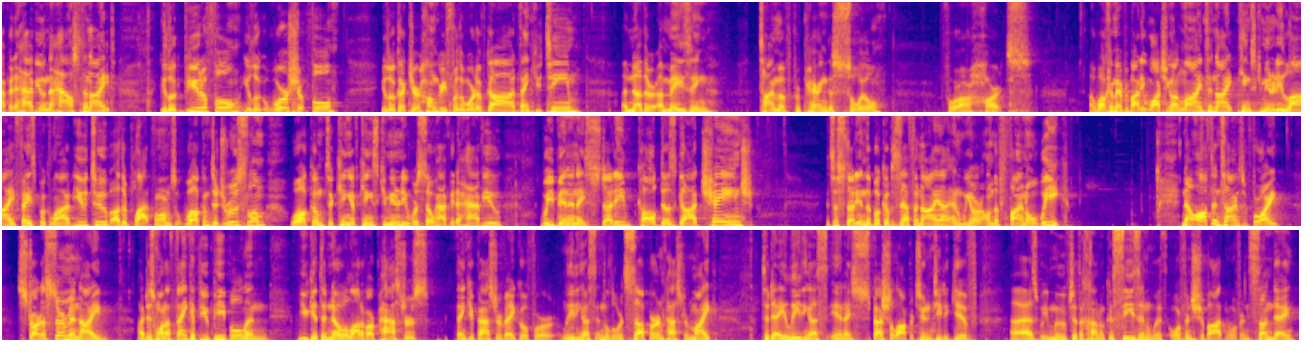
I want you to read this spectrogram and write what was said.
happy to have you in the house tonight. You look beautiful, you look worshipful, you look like you're hungry for the Word of God. Thank you, team. Another amazing time of preparing the soil for our hearts. Uh, welcome everybody watching online tonight, King's Community Live, Facebook Live, YouTube, other platforms. Welcome to Jerusalem. Welcome to King of Kings Community. We're so happy to have you. We've been in a study called Does God Change? It's a study in the book of Zephaniah, and we are on the final week. Now, oftentimes before I start a sermon, I, I just want to thank a few people, and you get to know a lot of our pastors. Thank you, Pastor Vaco, for leading us in the Lord's Supper, and Pastor Mike today leading us in a special opportunity to give uh, as we move to the Hanukkah season with Orphan Shabbat and Orphan Sunday.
